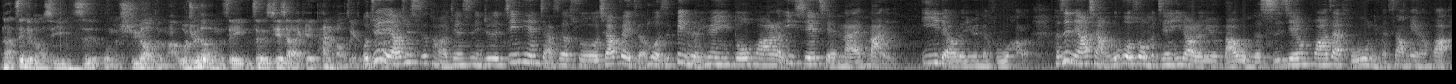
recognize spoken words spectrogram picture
那这个东西是我们需要的吗？我觉得我们这一这接下来可以探讨这个。我觉得也要去思考一件事情，就是今天假设说消费者或者是病人愿意多花了一些钱来买。医疗人员的服务好了，可是你要想，如果说我们今天医疗人员把我们的时间花在服务你们上面的话，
